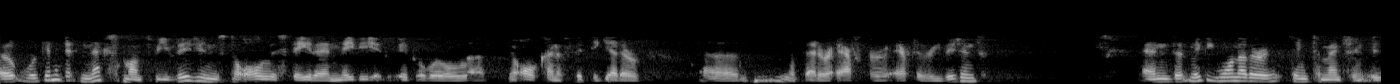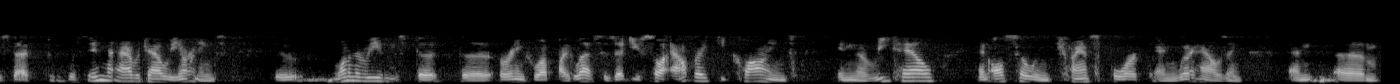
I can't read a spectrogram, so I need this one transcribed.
uh, we're going to get next month revisions to all this data, and maybe it, it will uh, you know, all kind of fit together uh, you know, better after after the revisions. And uh, maybe one other thing to mention is that within the average hourly earnings, uh, one of the reasons the, the earnings were up by less is that you saw outright declines in the retail and also in transport and warehousing. And um,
